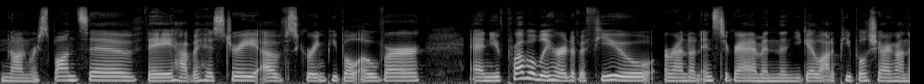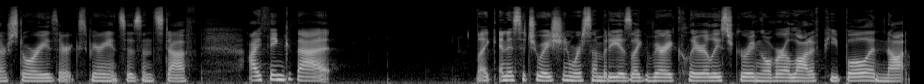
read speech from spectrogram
non-responsive. They have a history of screwing people over. And you've probably heard of a few around on Instagram, and then you get a lot of people sharing on their stories, their experiences, and stuff. I think that, like, in a situation where somebody is like very clearly screwing over a lot of people and not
